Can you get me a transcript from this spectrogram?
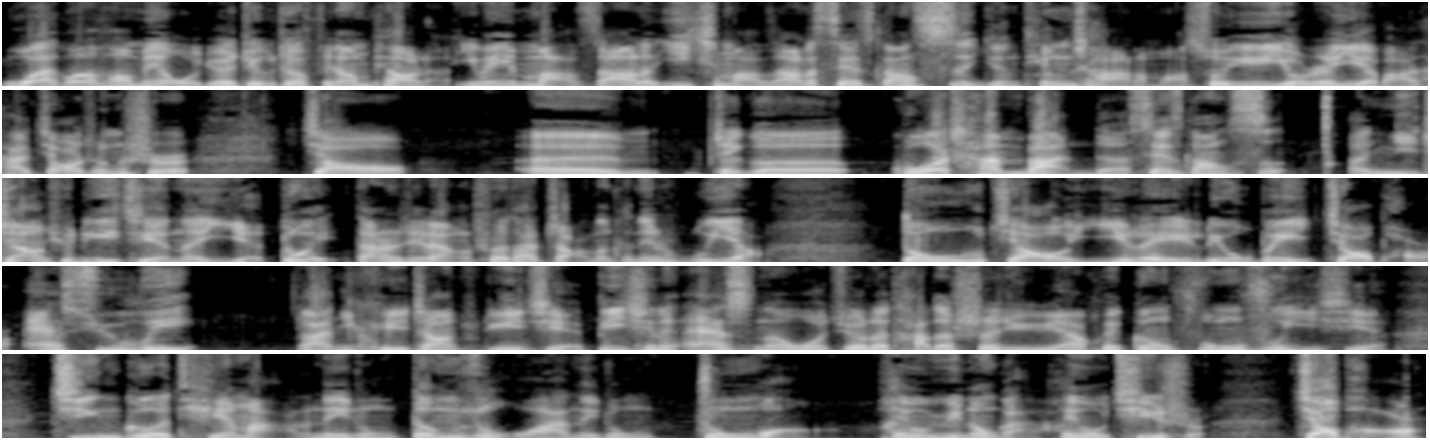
外观方面，我觉得这个车非常漂亮，因为马自达的一汽马自达的 CS 杠四已经停产了嘛，所以有人也把它叫成是叫呃这个国产版的 CS 杠四啊。你这样去理解呢也对，但是这两个车它长得肯定是不一样，都叫一类溜背轿跑 SUV。啊，你可以这样去理解 B 七零 S 呢，我觉得它的设计语言会更丰富一些，金戈铁马的那种灯组啊，那种中网很有运动感，很有气势。轿跑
